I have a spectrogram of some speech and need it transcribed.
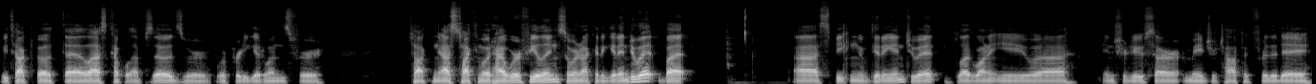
We talked about the last couple episodes were were pretty good ones for talking us talking about how we're feeling, so we're not going to get into it. But uh, speaking of getting into it, Blood, why don't you uh, introduce our major topic for the day,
